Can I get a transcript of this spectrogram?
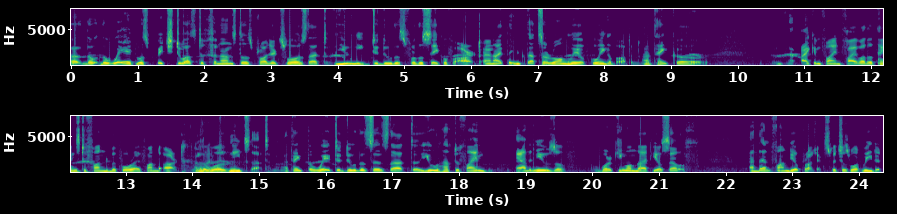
uh, the the way it was pitched to us to finance those projects was that you need to do this for the sake of art, and I think that's a wrong way of going about it. I think. Uh, I can find five other things to fund before I fund art, and the world needs that. I think the way to do this is that uh, you'll have to find avenues of working on that yourself and then fund your projects, which is what we did.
